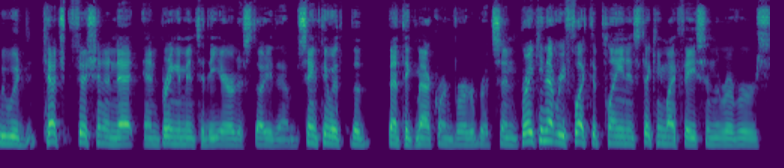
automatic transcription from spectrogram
we would catch fish in a net and bring them into the air to study them. Same thing with the benthic macroinvertebrates. And breaking that reflective plane and sticking my face in the rivers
